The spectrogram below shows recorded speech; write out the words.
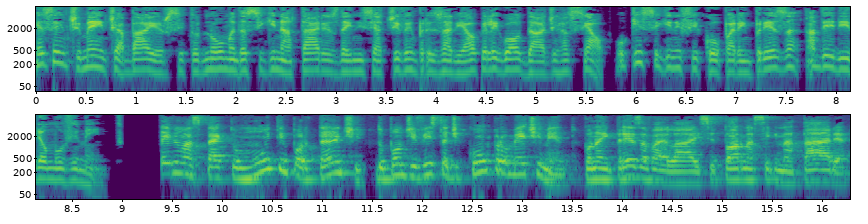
Recentemente, a Bayer se tornou uma das signatárias da Iniciativa Empresarial pela Igualdade Racial, o que significou para a empresa aderir ao movimento teve um aspecto muito importante do ponto de vista de comprometimento. Quando a empresa vai lá e se torna signatária,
